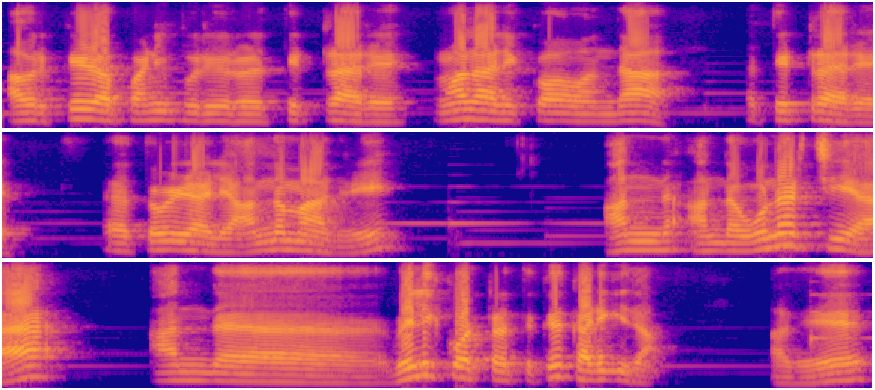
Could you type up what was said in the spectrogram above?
அவர் கீழே பணிபுரியவர் திட்டுறாரு முதலாளி கோவம் வந்தால் திட்டுறாரு தொழிலாளி அந்த மாதிரி அந்த அந்த உணர்ச்சியை அந்த வெளிக்கொட்டுறதுக்கு கடிக்குதான். அது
